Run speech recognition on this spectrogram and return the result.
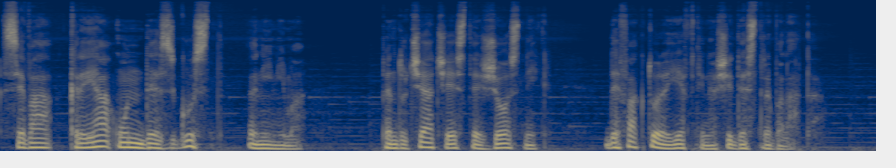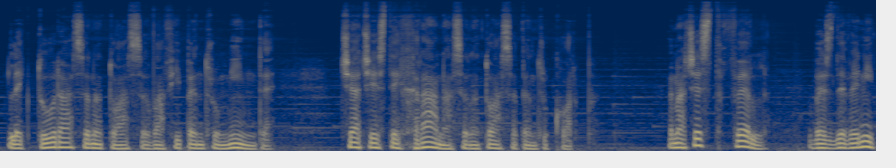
se va crea un dezgust în inima pentru ceea ce este josnic, de factură ieftină și destrăbălată. Lectura sănătoasă va fi pentru minte, ceea ce este hrana sănătoasă pentru corp. În acest fel veți deveni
